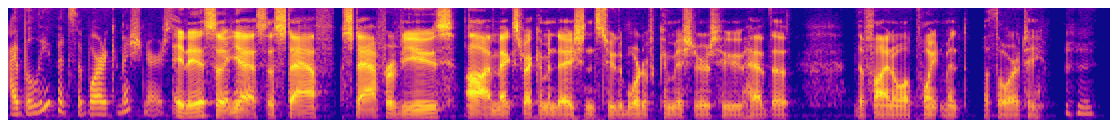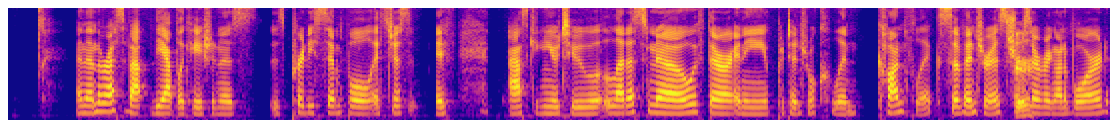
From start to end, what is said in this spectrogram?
I believe it's the board of commissioners. It is. So yes, a staff staff reviews uh, and makes recommendations to the board of commissioners who have the the final appointment authority. And then the rest of ap- the application is is pretty simple. It's just if asking you to let us know if there are any potential clin- conflicts of interest Sure. for serving on a board,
